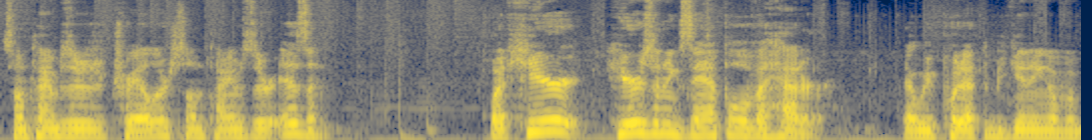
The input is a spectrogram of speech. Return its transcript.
Sometimes there's a trailer, sometimes there isn't. But here here's an example of a header that we put at the beginning of a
